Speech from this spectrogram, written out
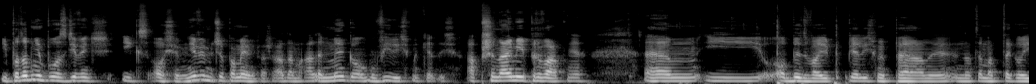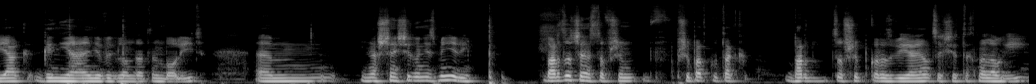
I podobnie było z 9X8. Nie wiem, czy pamiętasz, Adam, ale my go omówiliśmy kiedyś, a przynajmniej prywatnie. Em, I obydwaj pieliśmy peany na temat tego, jak genialnie wygląda ten bolid. Em, I na szczęście go nie zmienili. Bardzo często w, w przypadku tak bardzo szybko rozwijających się technologii,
